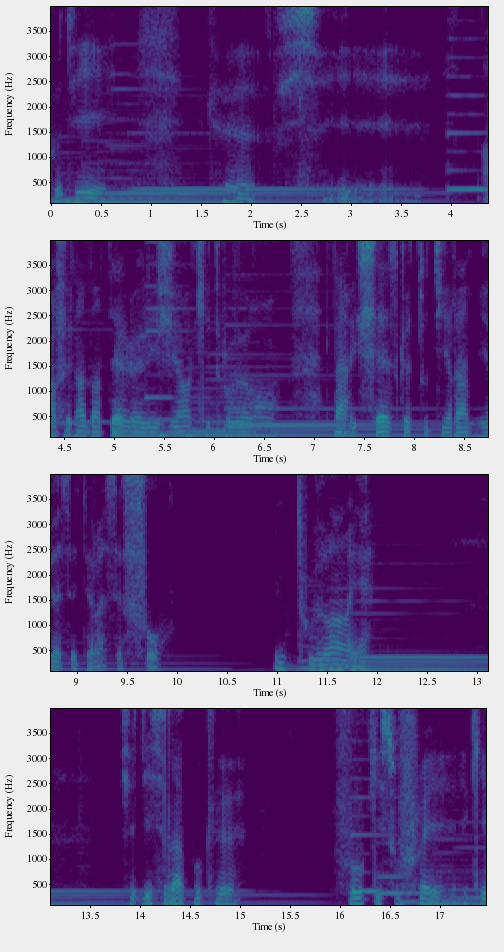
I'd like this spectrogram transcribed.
pour dire que en venant dans telle religion qu'ils trouveront la richesse, que tout ira mieux, etc. C'est faux. Ils ne trouveront rien. Je dis cela pour que vous qui souffrez et qui,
